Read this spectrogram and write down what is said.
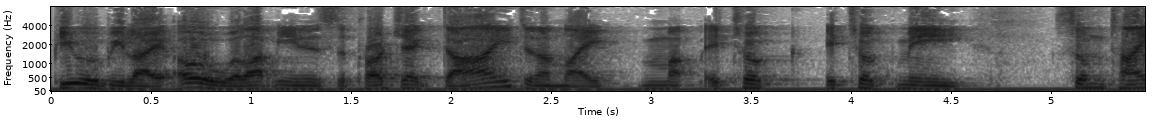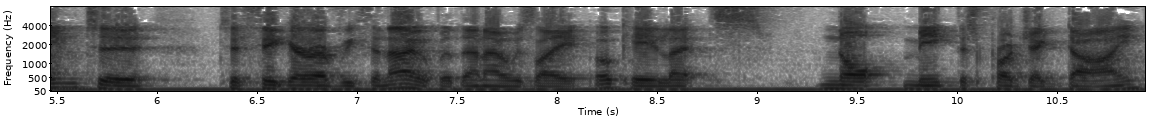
People would be like, "Oh, well, that means the project died," and I'm like, "It took it took me some time to to figure everything out," but then I was like, "Okay, let's not make this project die."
